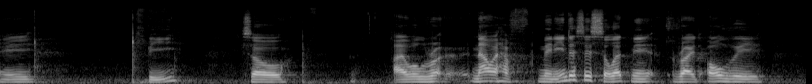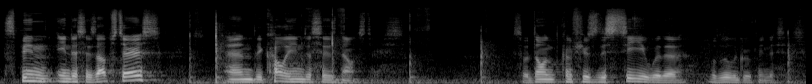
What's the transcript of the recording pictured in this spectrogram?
A, B. So I will now I have many indices, so let me write all the spin indices upstairs and the color indices downstairs. So don't confuse the C with a with little group indices.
